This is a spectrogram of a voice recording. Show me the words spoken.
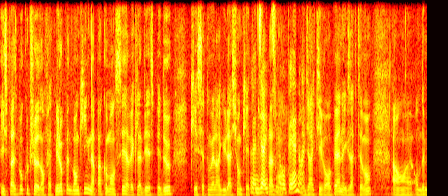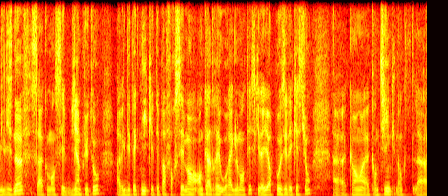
Il, se passe beaucoup de choses, en fait. Mais l'open banking n'a pas commencé avec la DSP2, qui est cette nouvelle régulation qui est la directive européenne. La directive européenne, exactement, en, en 2019. Ça a commencé bien plus tôt, avec des techniques qui n'étaient pas forcément encadrées ou réglementées, ce qui d'ailleurs posait des questions euh, quand euh, quand Tink, donc la,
